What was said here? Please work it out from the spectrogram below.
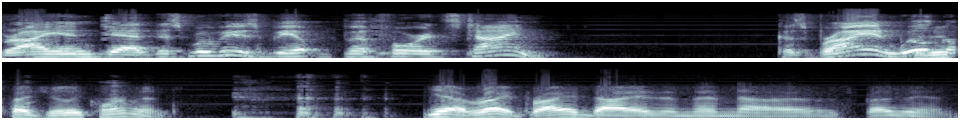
Brian dead. This movie was be- before its time. Because Brian will Produced go. by Julie Corman. Yeah, right. Brian died, and then uh, was president.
